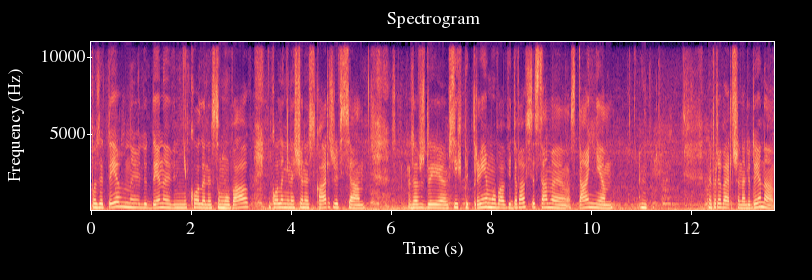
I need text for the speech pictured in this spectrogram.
позитивною людиною. Він ніколи не сумував, ніколи ні на що не скаржився. Завжди всіх підтримував, віддавався саме останнє. Неперевершена людина.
